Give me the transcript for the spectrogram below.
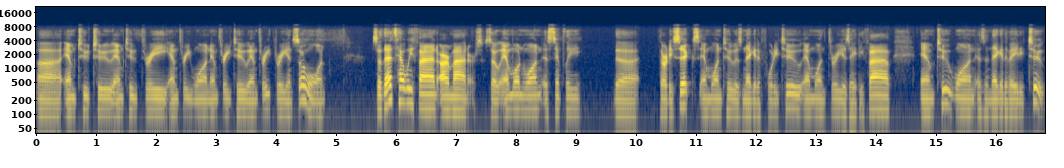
uh, M22, M23, M31, M32, M33, and so on. So that's how we find our minors. So M11 is simply the 36, M12 is negative 42, M13 is 85, M21 is a negative 82.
